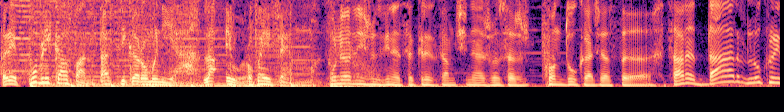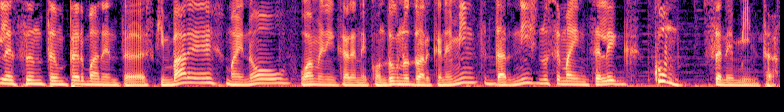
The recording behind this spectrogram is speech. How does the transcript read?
Republica Fantastică România la Europa FM. Uneori nici nu-ți vine să crezi că am cine a ajuns să conducă această țară, dar lucrurile sunt în permanentă schimbare. Mai nou, oamenii care ne conduc nu doar că ne mint, dar nici nu se mai înțeleg cum să ne mintă.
